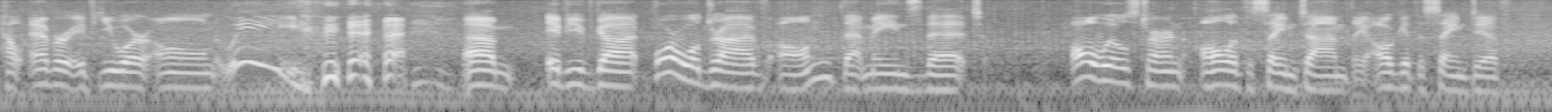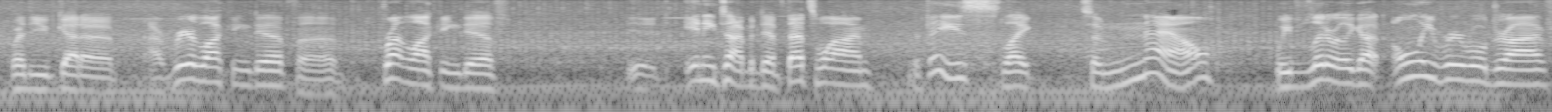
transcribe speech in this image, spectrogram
However, if you are on, wee, um, if you've got four-wheel drive on, that means that all wheels turn all at the same time. They all get the same diff, whether you've got a, a rear locking diff, a front locking diff, any type of diff. That's why I'm with these, like, so now We've literally got only rear wheel drive,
